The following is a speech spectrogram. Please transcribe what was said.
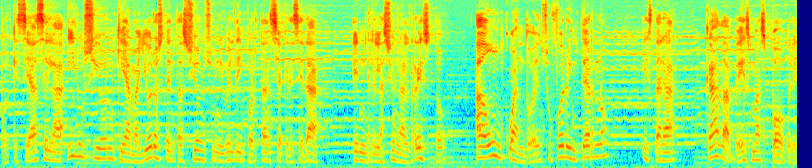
porque se hace la ilusión que a mayor ostentación su nivel de importancia crecerá en relación al resto, aun cuando en su fuero interno estará cada vez más pobre.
